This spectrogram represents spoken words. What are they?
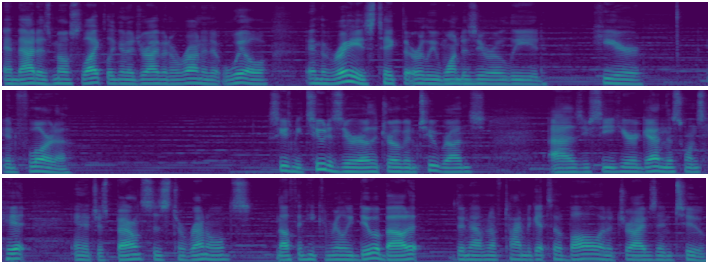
And that is most likely going to drive in a run, and it will. And the Rays take the early 1 to 0 lead here in Florida. Excuse me, 2 to 0. They drove in two runs. As you see here again, this one's hit, and it just bounces to Reynolds. Nothing he can really do about it. Didn't have enough time to get to the ball, and it drives in two.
